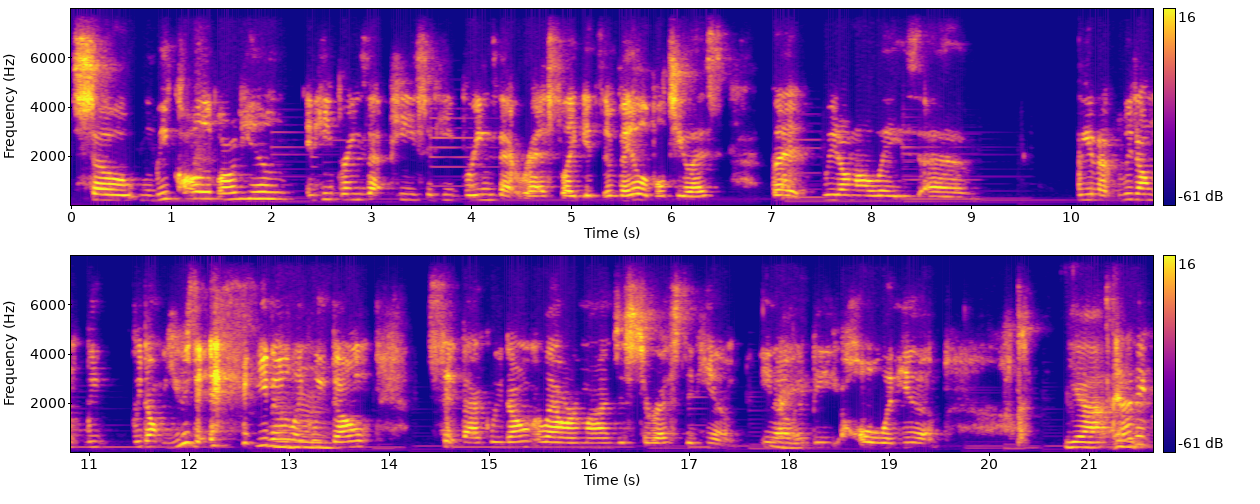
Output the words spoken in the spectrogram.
So when we call upon him and he brings that peace and he brings that rest, like it's available to us, but we don't always, um, we, don't- we don't, we, we don't use it. you know, like we Mhm. don't sit back. We don't allow our mind just to rest in him, you know, Right. and be whole in him. yeah. And I think,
